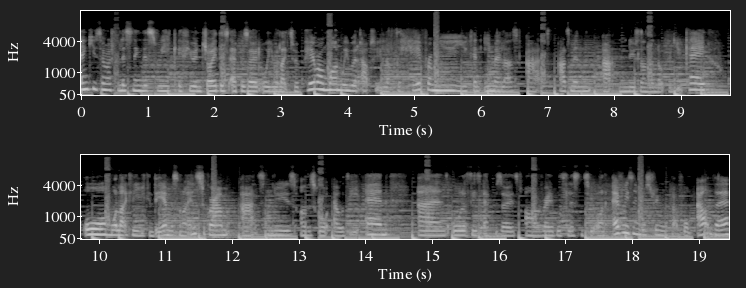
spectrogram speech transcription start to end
Thank you so much for listening this week. If you enjoyed this episode or you would like to appear on one, we would absolutely love to hear from you. You can email us at admin at nouslondon.co.uk or more likely you can DM us on our Instagram at nous underscore LDN. And all of these episodes are available to listen to on every single streaming platform out there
